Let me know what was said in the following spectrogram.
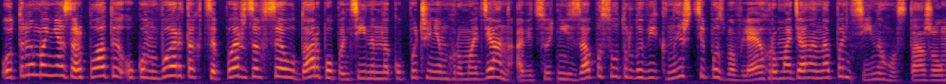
Отримання зарплати у конвертах це перш за все удар по пенсійним накопиченням громадян, а відсутність запису у трудовій книжці позбавляє громадянина пенсійного стажу.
